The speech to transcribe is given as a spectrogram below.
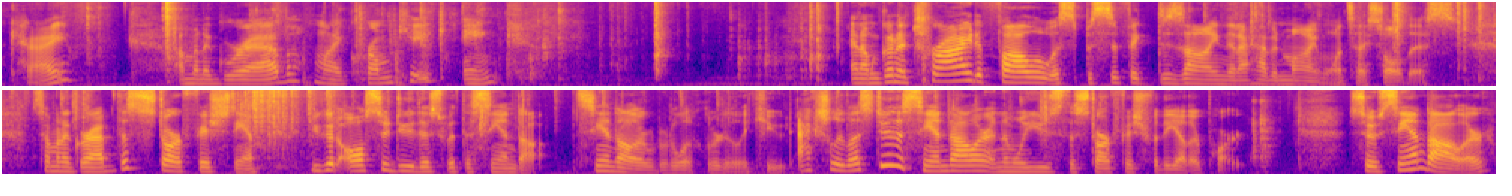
Okay. I'm going to grab my crumb cake ink and I'm going to try to follow a specific design that I have in mind once I saw this. So I'm going to grab the starfish stamp. You could also do this with the sand dollar. Sand dollar would look really cute. Actually, let's do the sand dollar and then we'll use the starfish for the other part. So sand dollar,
